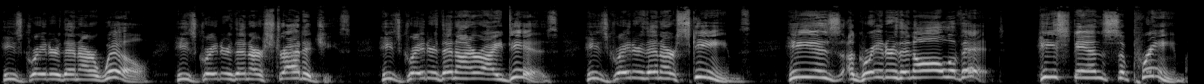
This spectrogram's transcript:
He's greater than our will. He's greater than our strategies. He's greater than our ideas. He's greater than our schemes. He is a greater than all of it. He stands supreme.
